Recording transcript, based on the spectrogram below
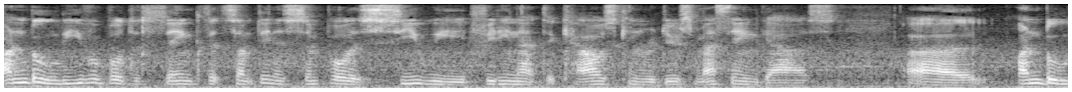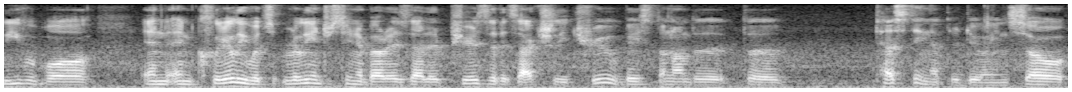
unbelievable to think that something as simple as seaweed, feeding that to cows, can reduce methane gas. Uh, unbelievable. And, and clearly, what's really interesting about it is that it appears that it's actually true based on all the, the testing that they're doing. So,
